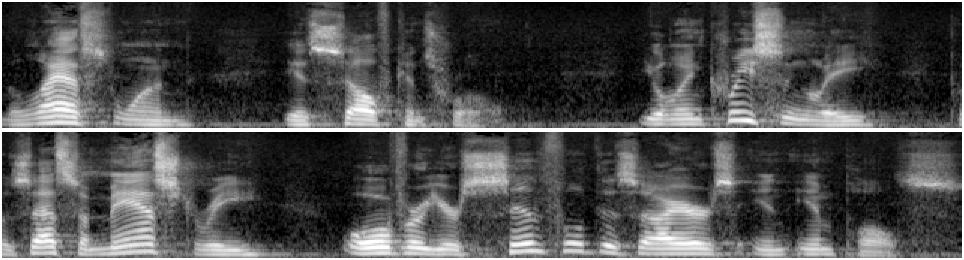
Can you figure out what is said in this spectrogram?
The last one is self control. You'll increasingly possess a mastery over your sinful desires and impulse.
